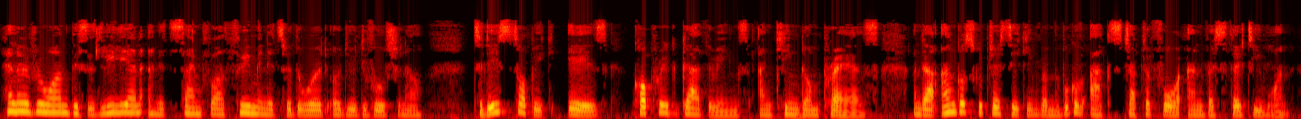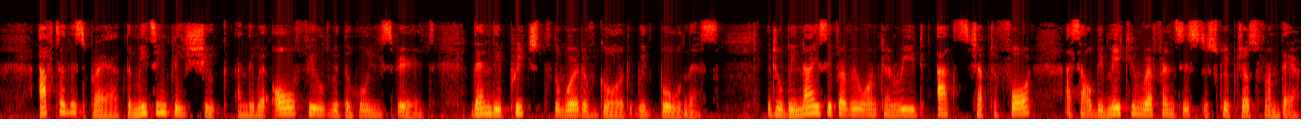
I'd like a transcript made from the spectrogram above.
Hello, everyone. This is Lillian, and it's time for our three minutes with the word audio devotional. Today's topic is corporate gatherings and kingdom prayers, and our anchor scripture is taken from the book of Acts, chapter 4, and verse 31. After this prayer, the meeting place shook, and they were all filled with the Holy Spirit. Then they preached the word of God with boldness. It will be nice if everyone can read Acts chapter 4, as I'll be making references to scriptures from there.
